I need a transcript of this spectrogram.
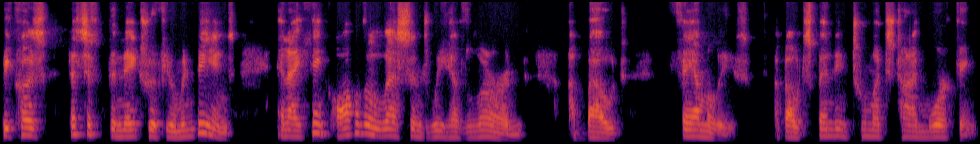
because that's just the nature of human beings. And I think all the lessons we have learned about families, about spending too much time working.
